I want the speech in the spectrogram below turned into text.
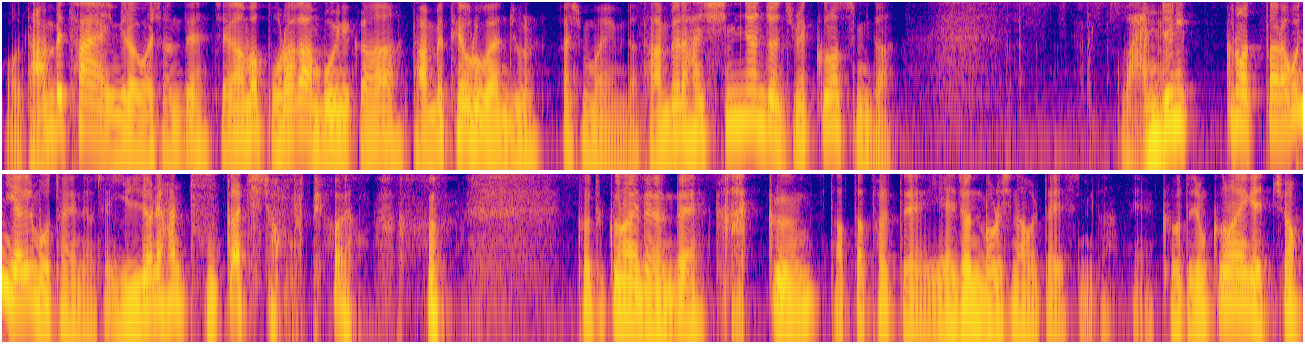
어, 담배 타임이라고 하셨는데 제가 아마 보라가 안 보이니까 담배 태우러 간 줄 아신 모양입니다. 담배를 한 10년 전쯤에 끊었습니다. 완전히 끊었다라고는 이야기를 못 하겠네요. 제가 1년에 한 두 가지 정도 펴요. 그것도 끊어야 되는데 가끔 답답할 때 예전 버릇이 나올 때가 있습니다. 예, 그것도 좀 끊어야겠죠.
